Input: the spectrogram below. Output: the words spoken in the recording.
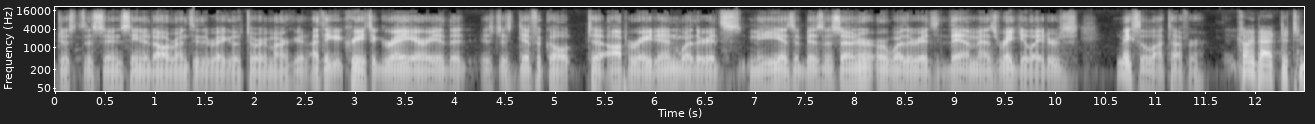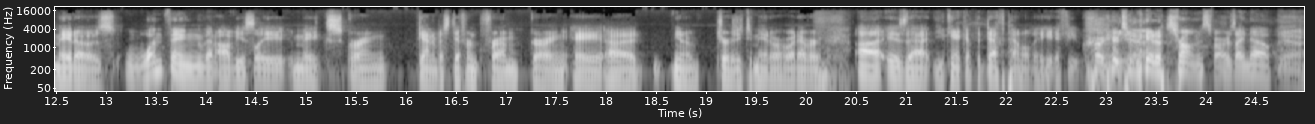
just as soon seen it all run through the regulatory market. I think it creates a gray area that is just difficult to operate in, whether it's me as a business owner or whether it's them as regulators. It makes it a lot tougher. coming back to tomatoes, one thing that obviously makes growing cannabis different from growing a uh, you know Jersey tomato or whatever uh, is that you can't get the death penalty if you grow your Yeah. tomatoes wrong, as far as I know. Yeah.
